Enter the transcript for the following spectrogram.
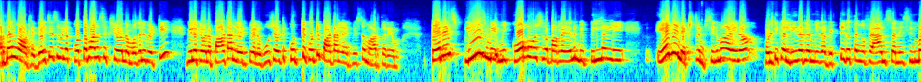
అర్థం కావట్లేదు. దయచేసి వీళ్ళకి కొత్త బాల శిక్ష ఏమైనా మొదలుపెట్టి వీళ్ళకి ఏమైనా పాఠాలు నేర్పించాలి కూర్చోబెట్టి కొట్టి కొట్టి పాఠాలు నేర్పిస్తే మారుతారేమో. పేరెంట్స్ ప్లీజ్ మీ మీ కోపం వచ్చిన పర్లేదని మీ పిల్లల్ని ఏదైనా ఎక్స్ట్రీమ్ సినిమా అయినా పొలిటికల్ లీడర్ల మీద వ్యక్తిగతంగా ఫ్యాన్స్ అని సినిమా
